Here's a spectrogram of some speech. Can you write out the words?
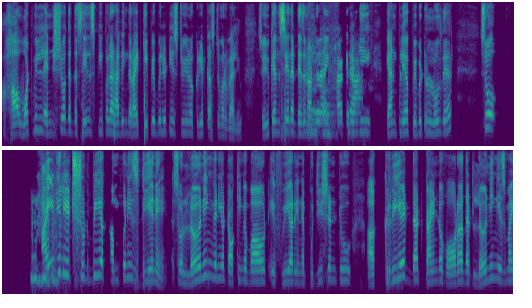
how what will ensure that the sales people are having the right capabilities to you know create customer value. So you can say that there's an underlying right. fact Yeah. Can play a pivotal role there. So ideally it should be a company's dna so learning when you're talking about if we are in a position to uh, create that kind of aura that learning is my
